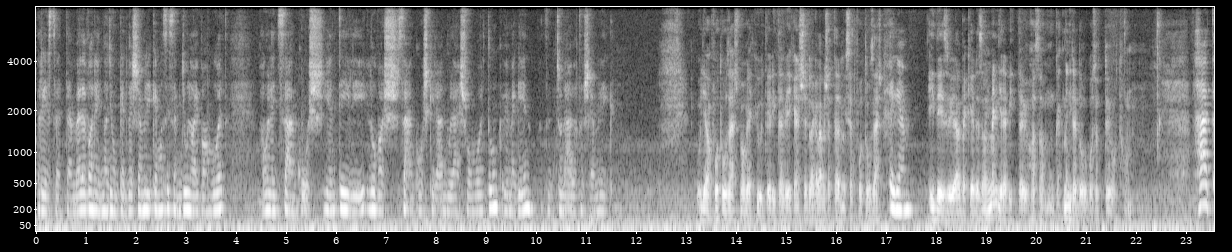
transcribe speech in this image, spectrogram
részt vettem vele. Van egy nagyon kedves emlékem, azt hiszem Gyulajban volt, ahol egy szánkós, ilyen téli, lovas szánkós kiránduláson voltunk, ő meg én, csodálatos emlék. Ugye a fotózás maga egy kültéri tevékenység, legalábbis a természetfotózás. Igen. Idézőjelbe kérdezem, hogy mennyire vitte ő haza a munkát, mennyire dolgozott ő otthon? Hát,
